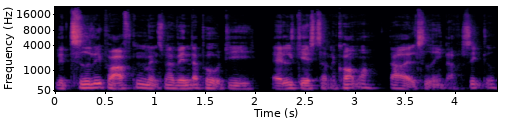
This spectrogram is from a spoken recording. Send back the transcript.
lidt tidligt på aftenen, mens man venter på, at de, alle gæsterne kommer. Der er altid en, der er forsinket.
